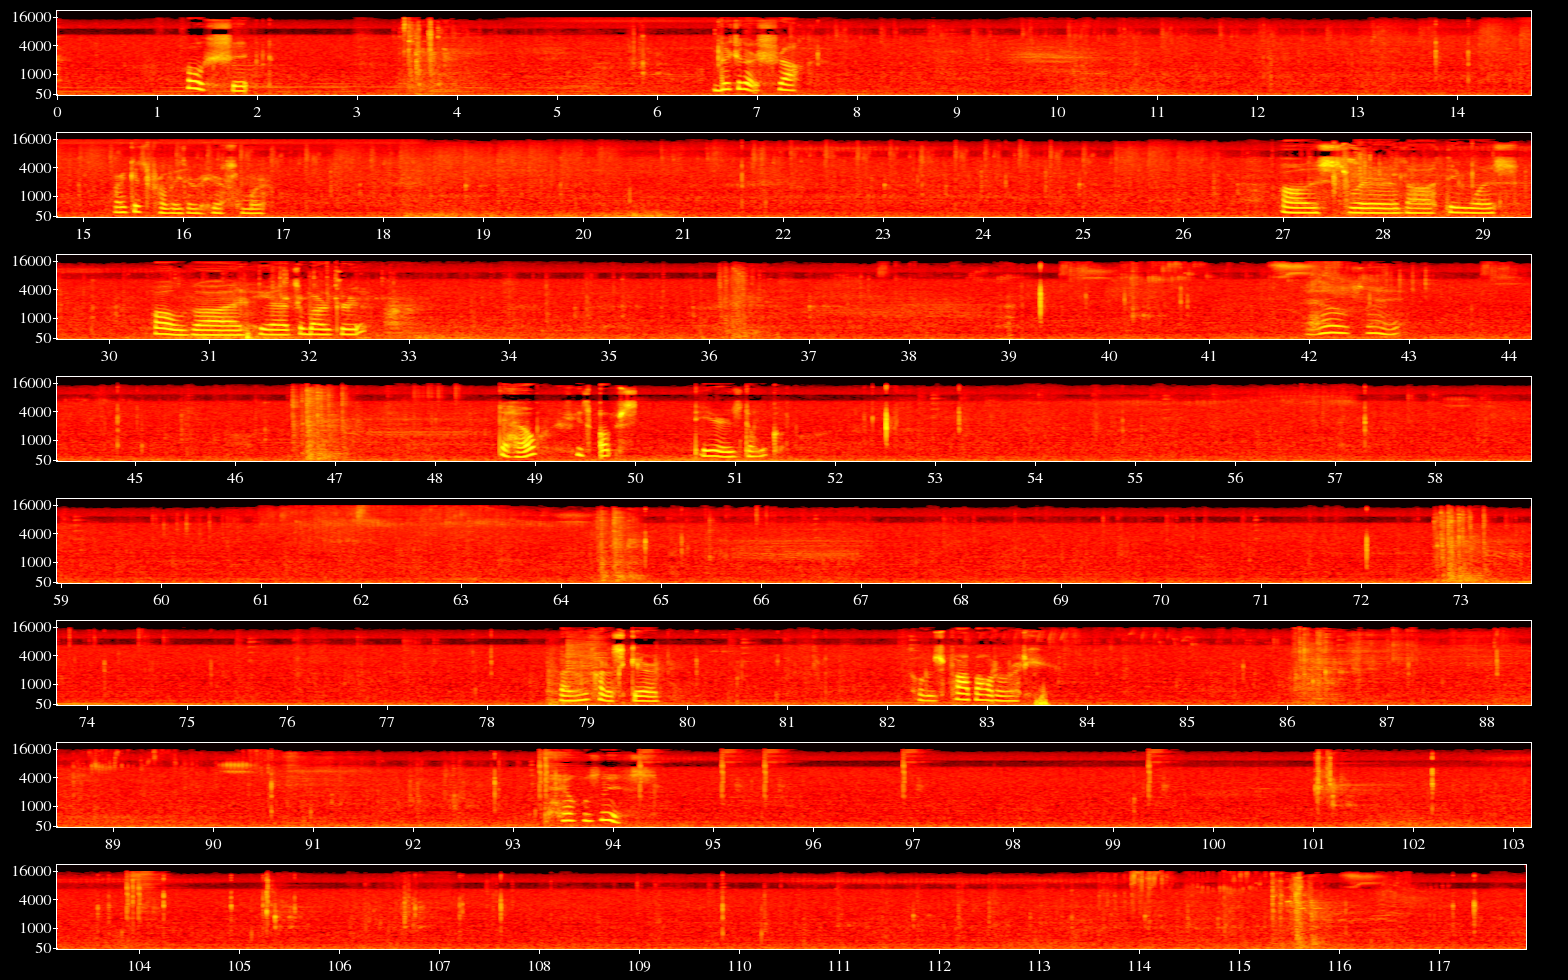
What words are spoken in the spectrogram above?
Oh, shit. Bitch, I got shocked. Margaret's probably through here somewhere. Oh, this is where the thing was. Oh god, yeah, it's a Margaret. The hell is that? The hell? She's upstairs, don't go. I'm kind of scared. Oh, just pop out already. The hell was this?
